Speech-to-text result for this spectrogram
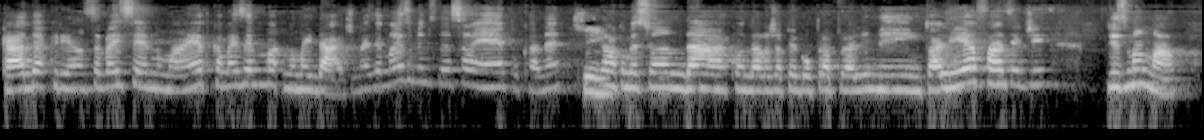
Cada criança vai ser numa época, mas é numa idade, mas é mais ou menos nessa época, né? Sim. Então ela começou a andar quando ela já pegou o próprio alimento. Ali é a fase de desmamar.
